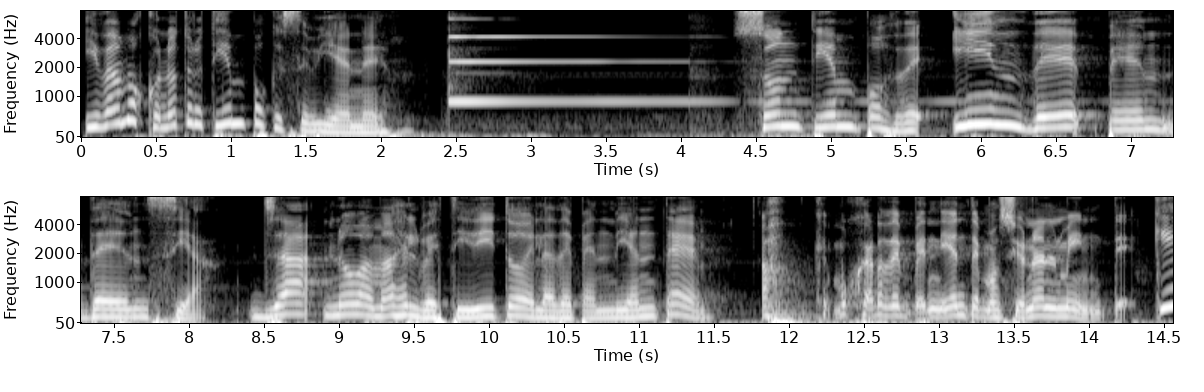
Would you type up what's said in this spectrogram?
Y vamos con otro tiempo que se viene. Son tiempos de independencia. Ya no va más el vestidito de la dependiente ¡Ah, qué mujer dependiente emocionalmente! ¿Qué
